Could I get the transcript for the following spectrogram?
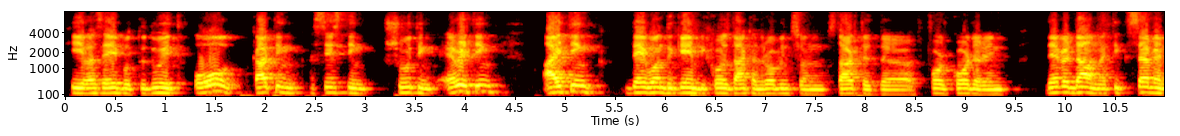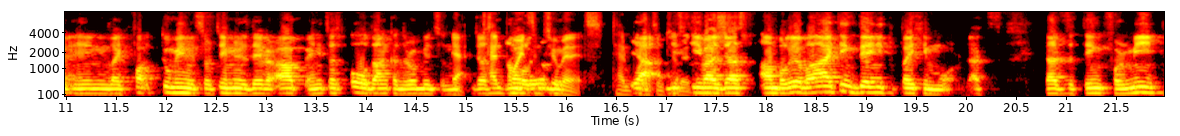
he was able to do it all, cutting, assisting, shooting, everything I think they won the game because Duncan Robinson started the fourth quarter and they were down, I think seven, and in like two minutes or three minutes they were up, and it was all Duncan Robinson. Yeah, just ten points in two minutes. Ten yeah, points in two minutes. He was just unbelievable. I think they need to play him more. That's that's the thing for me.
